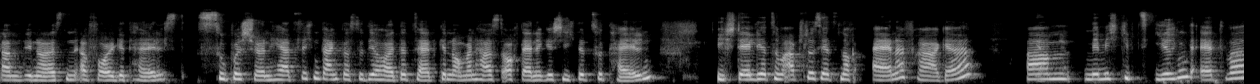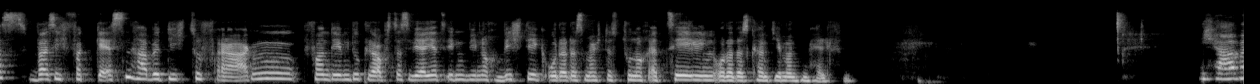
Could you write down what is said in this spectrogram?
ähm, die neuesten Erfolge teilst. Super schön. Herzlichen Dank, dass du dir heute Zeit genommen hast, auch deine Geschichte zu teilen. Ich stelle dir zum Abschluss jetzt noch eine Frage. Ja. Ähm, nämlich gibt es irgendetwas, was ich vergessen habe, dich zu fragen, von dem du glaubst, das wäre jetzt irgendwie noch wichtig oder das möchtest du noch erzählen oder das könnte jemandem helfen? Ich habe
